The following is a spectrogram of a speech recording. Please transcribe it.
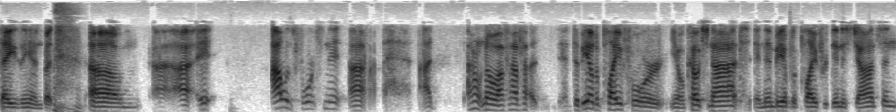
days in. But um, I it, I was fortunate. I I I don't know I've, I've to be able to play for you know Coach Knight and then be able to play for Dennis Johnson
